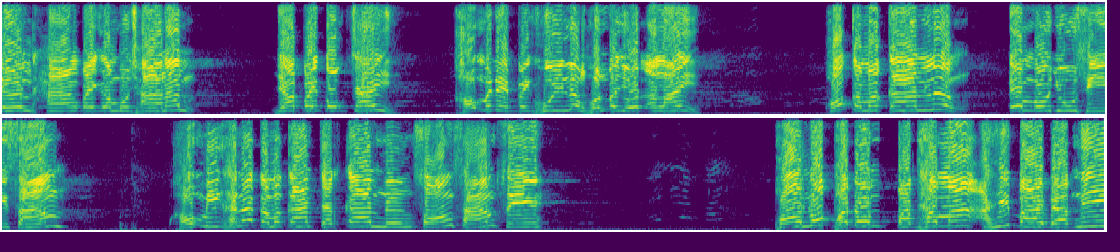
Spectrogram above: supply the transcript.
เดินทางไปกัมพูชานั้น อย่าไปตกใจ เขาไม่ได้ไปคุยเรื่องผลประโยชน์อะไร เพราะกรรมการเรื่อง MOU 43 เขามีคณะกรรมการจัดการ1 2 3 4 พอนพดลปัทมะอธิบายแบบนี้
